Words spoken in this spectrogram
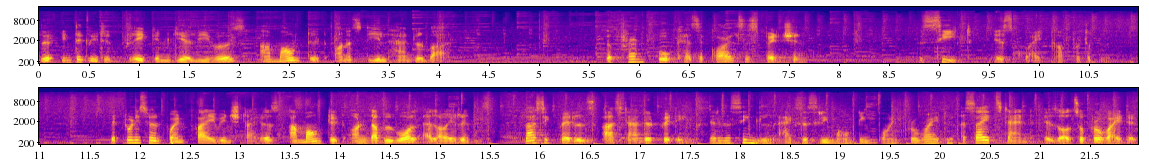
The integrated brake and gear levers are mounted on a steel handlebar. The front fork has a coil suspension. The seat is quite comfortable. The 27.5 inch tires are mounted on double wall alloy rims. Plastic pedals are standard fittings. There is a single accessory mounting point provided. A side stand is also provided.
